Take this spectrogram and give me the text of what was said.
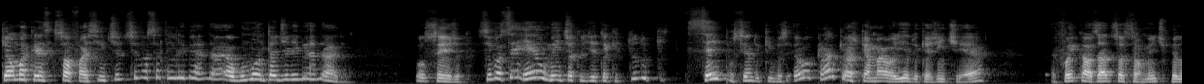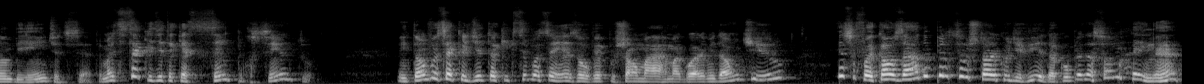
Que é uma crença que só faz sentido se você tem liberdade, algum montante de liberdade. Ou seja, se você realmente acredita que tudo que 100% do que você, eu claro que eu acho que a maioria do que a gente é foi causado socialmente pelo ambiente, etc. Mas se você acredita que é 100%, então você acredita que, que se você resolver puxar uma arma agora e me dar um tiro, isso foi causado pelo seu histórico de vida. A culpa é da sua mãe, né?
